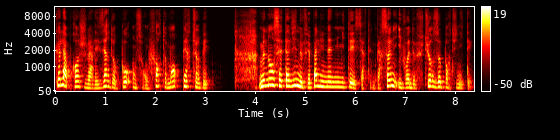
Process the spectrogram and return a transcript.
que l'approche vers les aires de repos en seront fortement perturbées. Maintenant, cet avis ne fait pas l'unanimité, certaines personnes y voient de futures opportunités.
